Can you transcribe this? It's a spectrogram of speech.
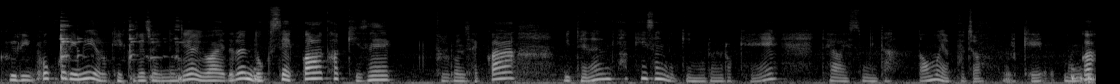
그림, 꽃 그림이 이렇게 그려져 있는데요. 이 아이들은 녹색과 카키색, 붉은색과 밑에는 카키색 느낌으로 이렇게 되어 있습니다. 너무 예쁘죠? 이렇게 뭔가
